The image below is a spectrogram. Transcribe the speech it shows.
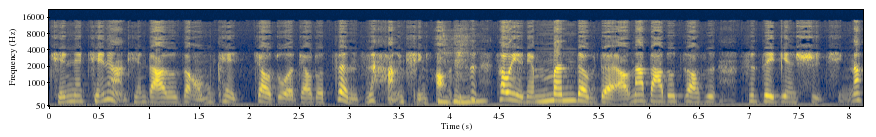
前年前两天大家都知道，我们可以叫做叫做政治行情，好，就是稍微有点闷，对不对啊？那大家都知道是是这件事情。那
